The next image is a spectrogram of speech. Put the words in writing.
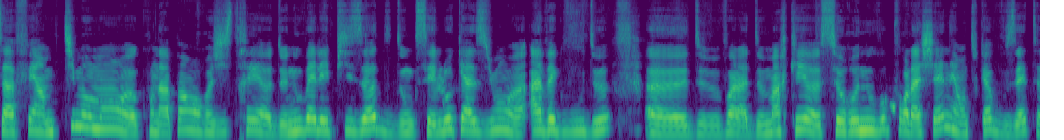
Ça fait un petit moment euh, qu'on n'a pas enregistré de nouvel épisode, donc c'est l'occasion avec vous deux de voilà de marquer ce renouveau pour la chaîne. Et en tout cas, vous êtes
